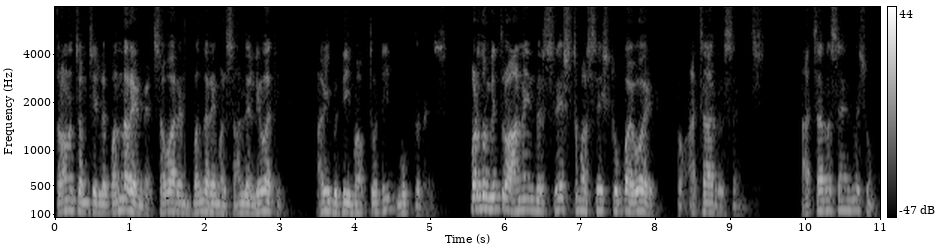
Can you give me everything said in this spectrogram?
ત્રણ ચમચી એટલે પંદર એમએલ સવારે પંદર એમએલ સાંજે લેવાથી આવી બધી બાબતોથી મુક્ત થાય છે. પરંતુ મિત્રો, આની અંદર શ્રેષ્ઠમાં શ્રેષ્ઠ ઉપાય હોય તો આચાર રસાયણ છે. આચાર રસાયણ એટલે શું?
